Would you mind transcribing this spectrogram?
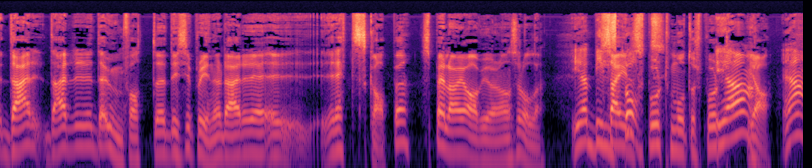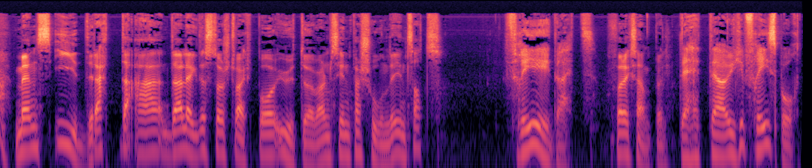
der, der det omfatter disipliner der redskapet rettskapet spiller en avgjørende rolle. Ja, bilsport. Seilsport, motorsport, Ja, ja. ja. Mens idrett, det er, der legger det størst vekt på utøveren sin personlige innsats, Friidrett. for eksempel. Det heter jo ikke frisport.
